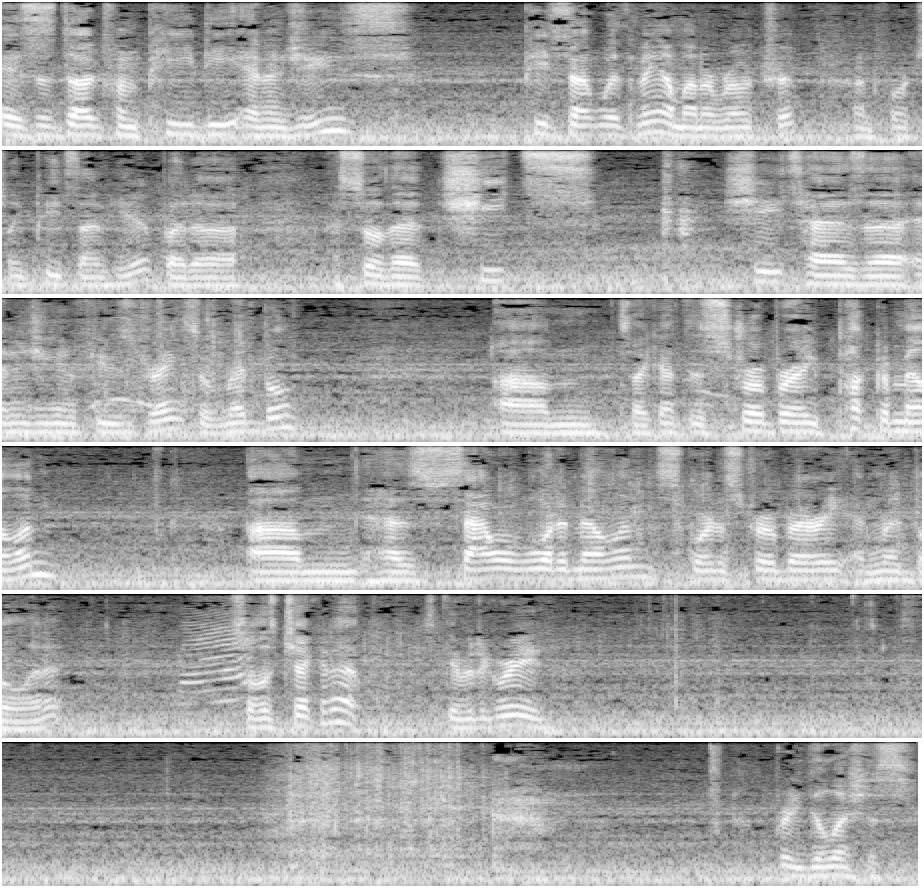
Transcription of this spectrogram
Hey, this is Doug from PD Energies. Pete's not with me. I'm on a road trip. Unfortunately, Pete's not here, but uh, I saw that Sheetz Sheetz has uh, energy infused drinks, a Red Bull. Um, so I got this strawberry Puckermelon. Um, has sour watermelon, squirt of strawberry, and Red Bull in it. So let's check it out. Let's give it a grade. Pretty delicious.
